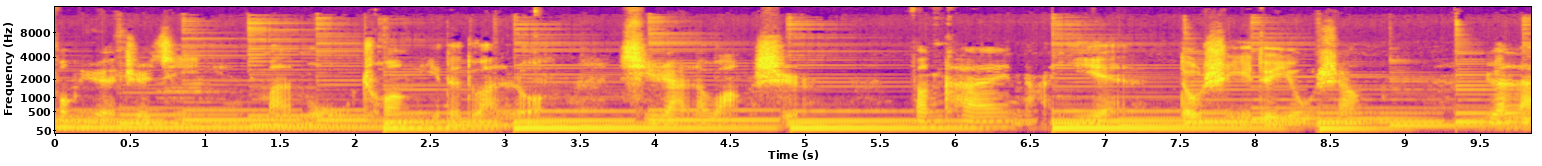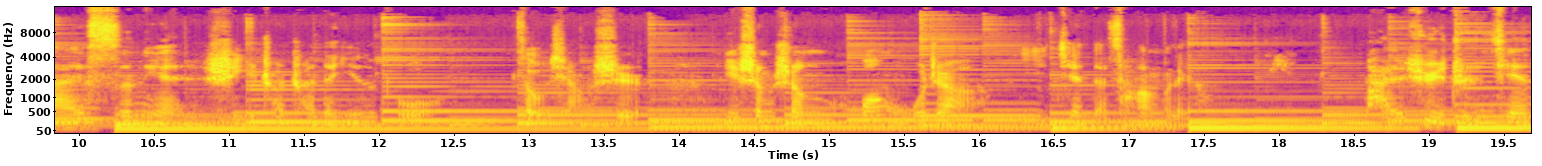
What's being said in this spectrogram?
风月之际。满目疮痍的段落，吸染了往事。翻开哪一页，都是一堆忧伤。原来思念是一串串的音符，走向是一声声荒芜着一间的苍凉。排序之间，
